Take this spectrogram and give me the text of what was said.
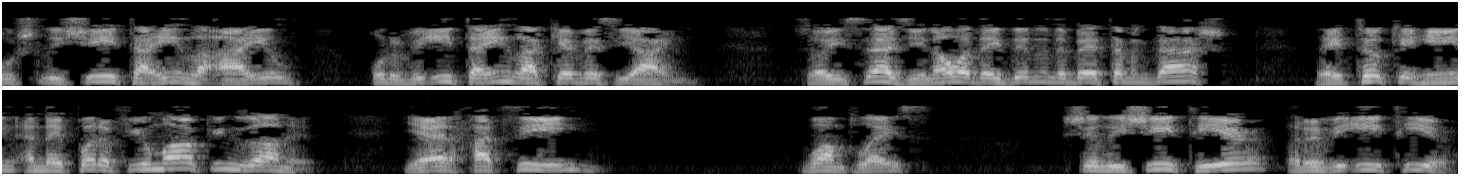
Ushlishi. Urvi'i la'keves yain. So he says, you know what they did in the Beit HaMikdash? They took a hin and they put a few markings on it. You had Chatzi, one place. Shalishit here, Revi'it here.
